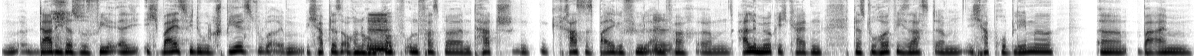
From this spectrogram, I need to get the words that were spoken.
dadurch, dass du so viel, äh, ich weiß, wie du spielst, du, ähm, ich habe das auch noch im mhm. Kopf, unfassbar ein Touch, ein krasses Ballgefühl mhm. einfach, ähm, alle Möglichkeiten, dass du häufig sagst, ähm, ich habe Probleme äh, bei einem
